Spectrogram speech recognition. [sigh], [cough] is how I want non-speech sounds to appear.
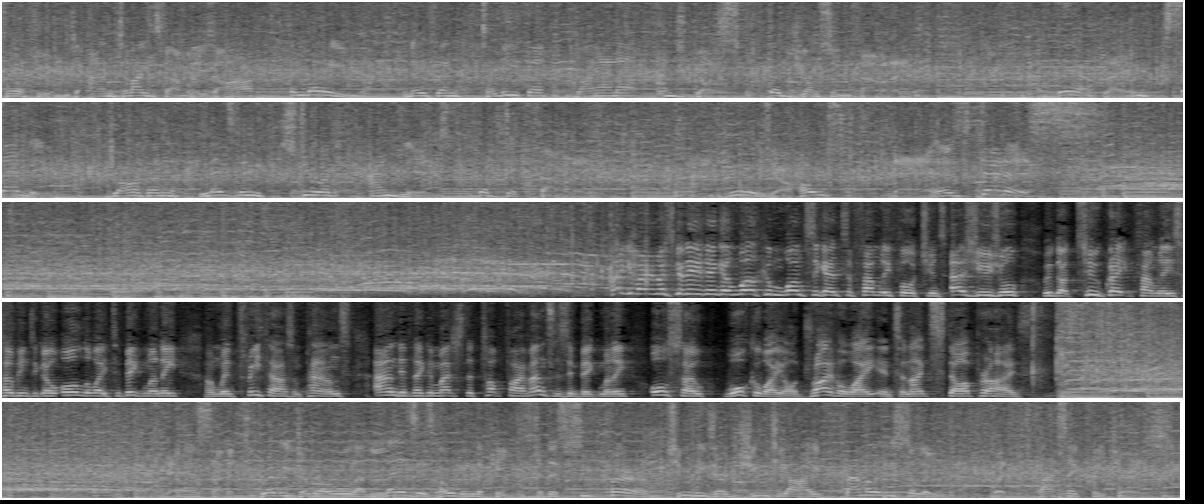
Fortunes, and tonight's families are Elaine, Nathan, Talitha, Diana, and Gus, the Johnson family. And they're playing Sandy, Jonathan, Leslie, Stuart, and Liz, the Dick family. And here's your host, Les Dennis. Good evening and welcome once again to Family Fortunes. As usual, we've got two great families hoping to go all the way to big money and win £3,000. And if they can match the top five answers in big money, also walk away or drive away in tonight's star prize. Yes, and it's ready to roll, and Les is holding the keys to this superb 2-litre GTI family saloon with classic features.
